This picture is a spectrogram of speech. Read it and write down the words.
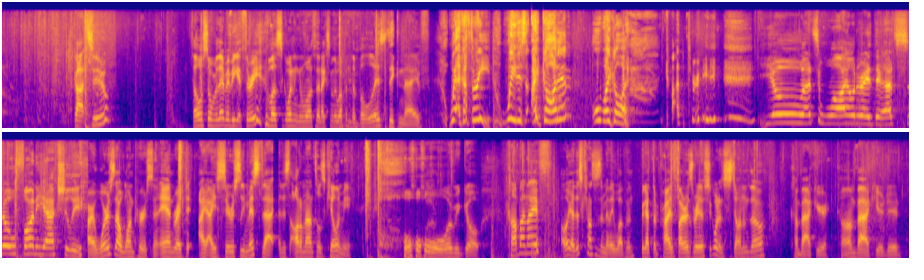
Got two. Thelos over there, maybe get three. Let's go ahead and go on to the next melee weapon, the ballistic knife. Wait, I got three. Wait, is I got him? Oh my god. got three. Yo, that's wild right there. That's so funny, actually. All right, where's that one person? And right there. I, I seriously missed that. This auto is killing me. Oh, there we go. Combat knife? Oh yeah, this counts as a melee weapon. We got the prize fighters ready. Let's go ahead and stun him though. Come back here. Come back here, dude.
